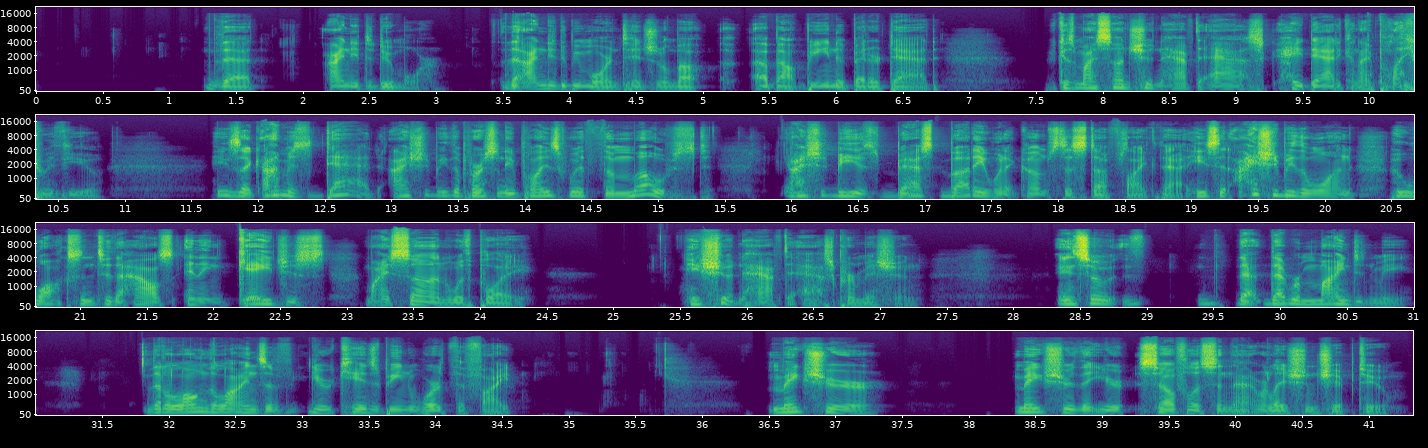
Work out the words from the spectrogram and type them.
that I need to do more, that I need to be more intentional about, about being a better dad because my son shouldn't have to ask, Hey, dad, can I play with you? He's like, I'm his dad. I should be the person he plays with the most. I should be his best buddy when it comes to stuff like that. He said, I should be the one who walks into the house and engages my son with play. He shouldn't have to ask permission. And so that, that reminded me that along the lines of your kids being worth the fight, make sure make sure that you're selfless in that relationship too.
